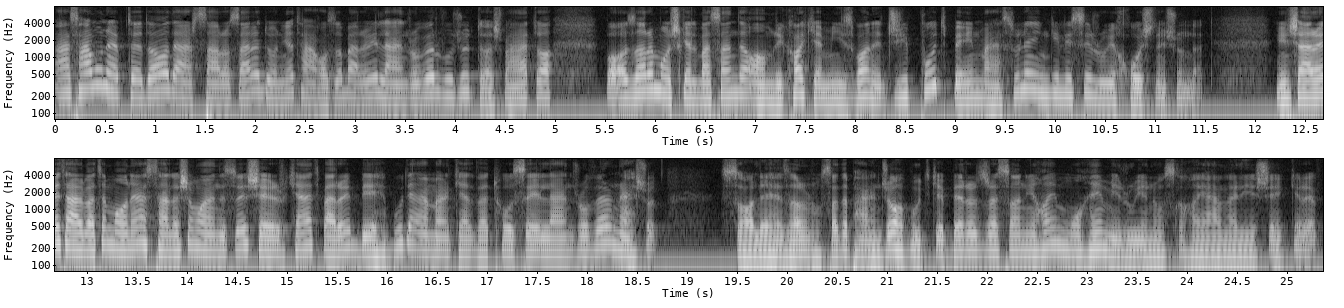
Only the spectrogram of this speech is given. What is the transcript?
از همون ابتدا در سراسر دنیا تقاضا برای لندروور وجود داشت و حتی بازار مشکل بسند آمریکا که میزبان جیپ بود به این محصول انگلیسی روی خوش نشون داد. این شرایط البته مانع از تلاش مهندسای شرکت برای بهبود عملکرد و توسعه لندروور نشد. سال 1950 بود که بروز رسانی های مهمی روی نسخه های اولیه شکل گرفت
